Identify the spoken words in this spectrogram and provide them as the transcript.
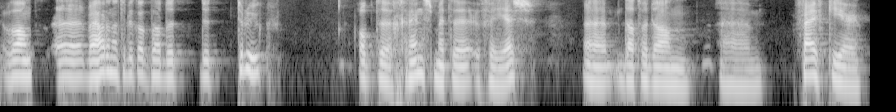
Want eh, wij hadden natuurlijk ook wel de, de truc op de grens met de VS. eh, dat we dan ehm, vijf keer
